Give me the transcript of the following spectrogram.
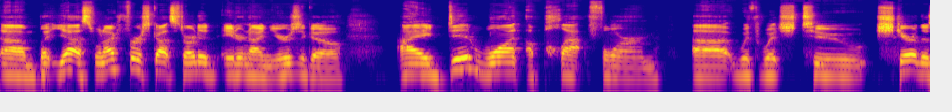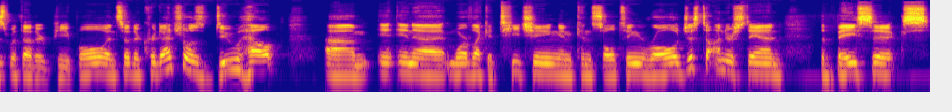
Um, but yes, when I first got started eight or nine years ago, I did want a platform uh, with which to share this with other people. And so the credentials do help um, in, in, a more of like a teaching and consulting role, just to understand the basics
